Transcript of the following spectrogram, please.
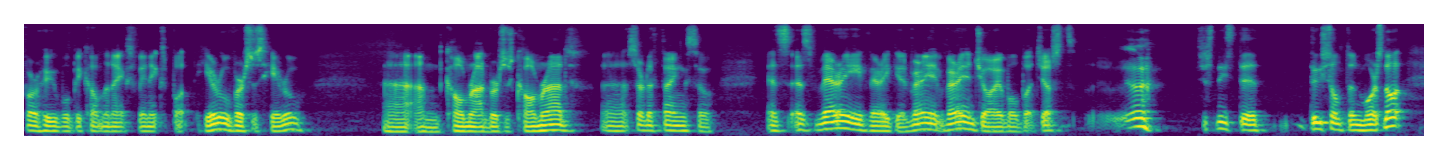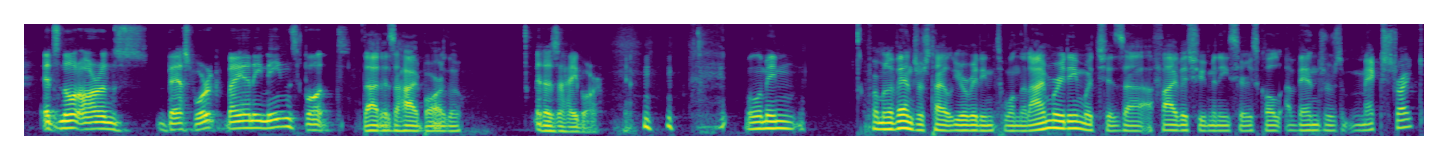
for who will become the next Phoenix, but hero versus hero, uh, and comrade versus comrade uh, sort of thing. So it's it's very very good, very very enjoyable, but just just needs to do something more. It's not it's not Aaron's best work by any means, but that is a high bar, though. It is a high bar. Yeah. well, I mean, from an Avengers title, you're reading to one that I'm reading, which is a, a five issue miniseries called Avengers Mech Strike.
